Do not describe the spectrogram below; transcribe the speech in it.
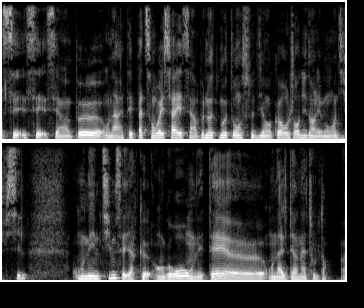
c'est un peu, on n'arrêtait pas de s'envoyer ça et c'est un peu notre motto, on se le dit encore aujourd'hui dans les moments difficiles on est une team, c'est-à-dire qu'en gros, on était, euh, on alternait tout le temps. Euh,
